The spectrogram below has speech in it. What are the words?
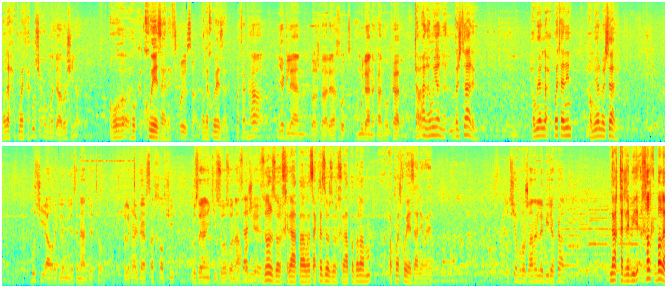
بەڵێ حکوومەتە بۆ حکوومەت دابشی ناکە خۆی زانێت بەڵێ خۆی زان بەتەنها یەک لیان بەشدارە خۆت هەمولانەکان هۆکارن تاان هەمویان بەشدارن هەمویان لە حکوومەتانین هەمویان بەشدارن بۆچی ئاورێک لە میلەتە نادرێتەوە لەگەڵی دارسە خەڵکی گوزارانێکی زۆ زۆر ناخۆشی زۆر زۆر خراپە وەزەکە زۆر زۆر خراپە بەڵام حکومت خۆی زانێوەیان خەڵکیم ڕۆژانە لە بیرەکە ناقەت لە خەڵک بڵێ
